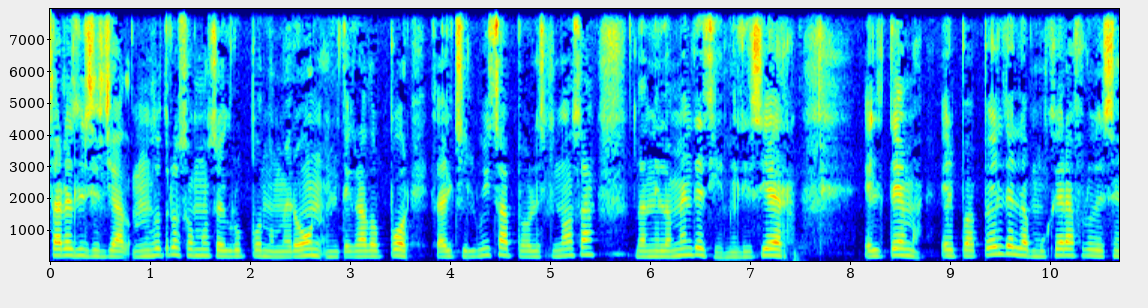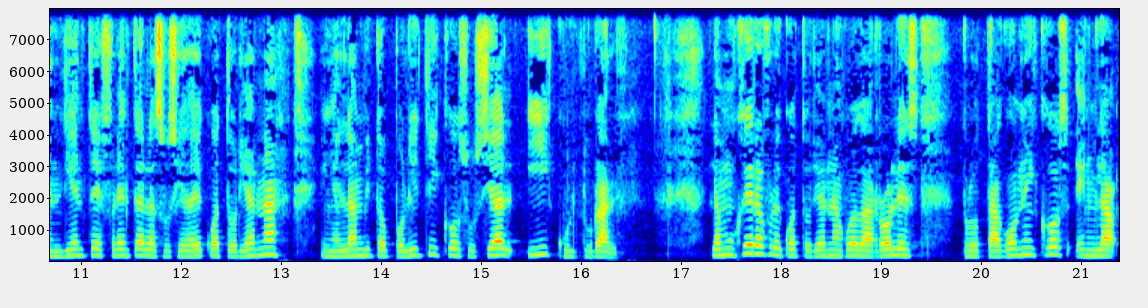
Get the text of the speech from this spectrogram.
tardes, licenciado. Nosotros somos el grupo número uno, integrado por Salchi Luisa, Paula Espinosa, Danilo Méndez y Emily Sierra. El tema, el papel de la mujer afrodescendiente frente a la sociedad ecuatoriana en el ámbito político, social y cultural. La mujer afroecuatoriana juega roles protagónicos en la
